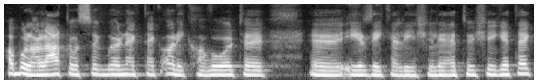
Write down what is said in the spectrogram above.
abból a látószögből nektek alig ha volt érzékelési lehetőségetek.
